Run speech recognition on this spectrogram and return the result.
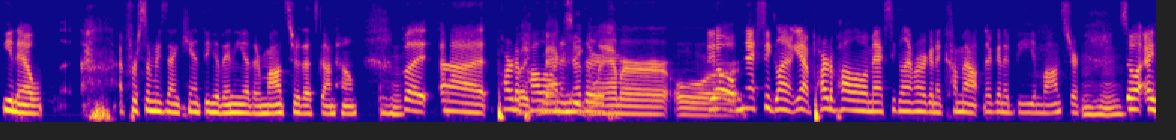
you know, for some reason I can't think of any other monster that's gone home, Mhm. but uh, part of Like Hollow and another. Glamour or Oh, Maxi Glamour. Yeah, part of Hollow and Maxi Glamour are going to come out. and They're going to be a monster. Mhm, So I a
